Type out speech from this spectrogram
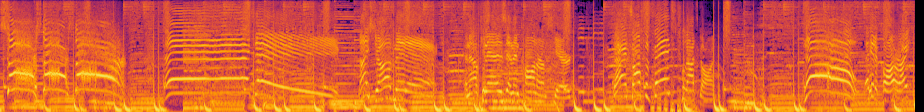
Star! Star! Star! And Dave! Nice job, Minnick. And now Knez and then Connor, I'm scared. That's off the fence. Well, that's gone. No! That hit a car, right?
